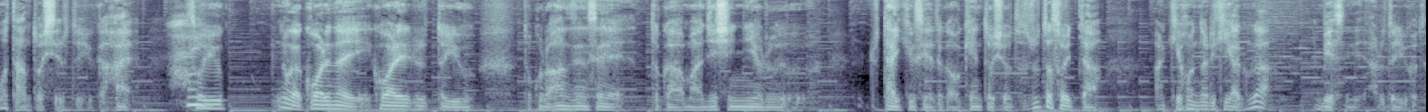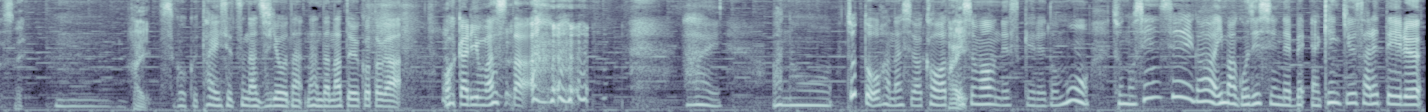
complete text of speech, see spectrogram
を担当しているというか、はい。はい。そういうのが壊れない壊れるというところ安全性とか、まあ、地震による耐久性とかを検討しようとするとそういったあ基本の力学がベースにあるということですね。うんはい、すごく大切な授業だなんだなということが分かりました。はい。あのーちょっとお話は変わっはいてしまうんですけれども、その先生が今ご自身でべ研究されている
